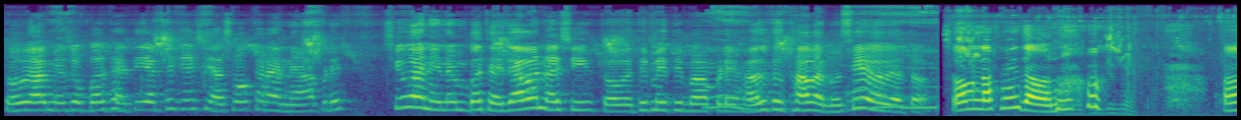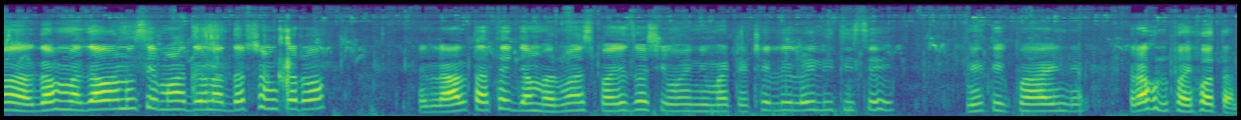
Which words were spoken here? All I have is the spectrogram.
તો હવે અમે જો બધા તૈયાર થઈ જઈએ છીએ આ છોકરાને આપણે શિવાની ને બધા જવાના છીએ. તો હવે ધીમે ધીમે આપણે હાલતું થવાનું છે હવે તો. સોમનાથ નહીં જવાનું. હા ગામમાં જવાનું છે. મહાદેવના દર્શન કરવા. એટલે હાલતા થઈ ગયા અમારા મહેશભાઈ જો શિવાની માટે ઠેલી લઈ લીધી છે. નીતિકભાઈ ને રાહુલભાઈ હોતન.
